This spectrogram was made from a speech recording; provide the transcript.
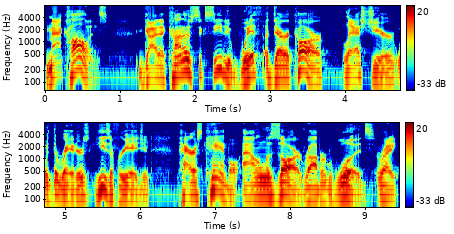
Mack Hollins, guy that kind of succeeded with a Derek Carr last year with the Raiders. He's a free agent. Parris Campbell, Allen Lazard, Robert Woods, right?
